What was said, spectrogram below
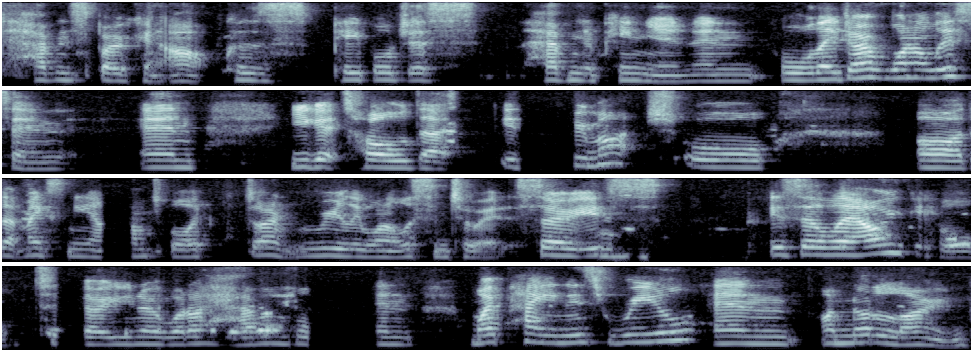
haven't spoken up because people just have an opinion and or they don't want to listen and you get told that it's too much or oh that makes me uncomfortable i don't really want to listen to it so it's it's allowing people to go you know what i have a voice and my pain is real and I'm not alone.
